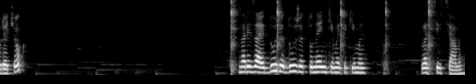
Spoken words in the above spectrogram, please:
Бурячок. Нарізаю дуже-дуже тоненькими такими пластівцями.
